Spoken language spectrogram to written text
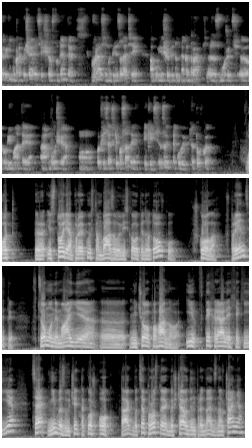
вірогідно передбачається, що студенти в разі мобілізації або якщо підуть на контракт, е, зможуть е, обіймати е, молодші е, офіцерські посади, якісь з такою підготовкою. От е, історія про якусь там базову військову підготовку в школах, в принципі, в цьому немає е, нічого поганого. І в тих реаліях, які є, це ніби звучить також ок. Так? Бо це просто якби ще один предмет з навчання.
